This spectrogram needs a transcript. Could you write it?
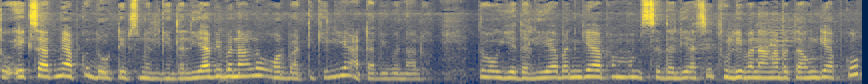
तो एक साथ में आपको दो टिप्स मिल गई। दलिया भी बना लो और बाटी के लिए आटा भी बना लो। तो ये दलिया बन गया। अब हम इससे दलिया से थुली बनाना बताऊँगी आपको।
